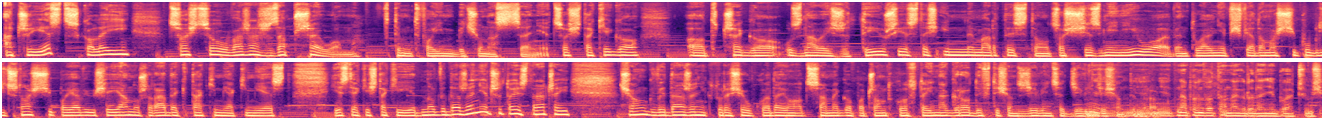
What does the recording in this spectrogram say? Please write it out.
A czy jest z kolei coś, co uważasz za przełom w tym Twoim byciu na scenie? Coś takiego, od czego uznałeś, że Ty już jesteś innym artystą, coś się zmieniło, ewentualnie w świadomości publiczności pojawił się Janusz Radek takim, jakim jest. Jest jakieś takie jedno wydarzenie, czy to jest raczej ciąg wydarzeń, które się układają od samego początku, od tej nagrody w 1990 nie, roku? nie, na pewno ta nagroda nie była czymś,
